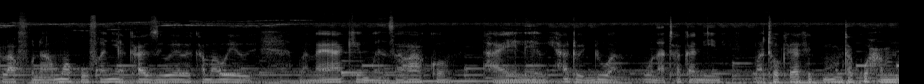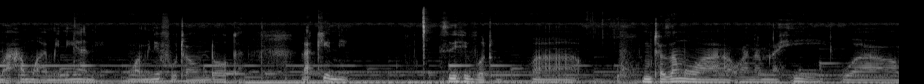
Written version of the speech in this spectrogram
halafu unaamua kuufanyia kazi wewe kama wewe maana yake mwenza wako haelewi hatojua unataka nini. Matokeo yake mtakuwa hamwaminiani uaminifu utaondoka. Lakini si hivyo tu uh, mtazamo wa, wa namna hii wa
